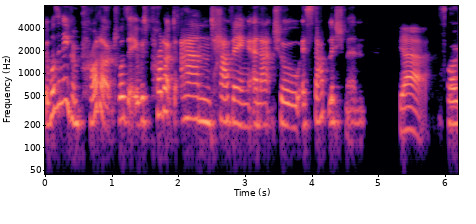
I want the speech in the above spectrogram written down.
it wasn't even product was it? It was product and having an actual establishment. Yeah. So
